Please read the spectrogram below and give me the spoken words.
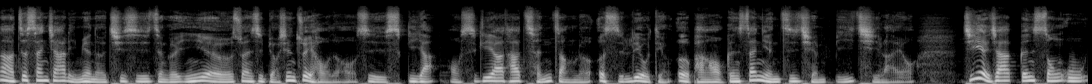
那这三家里面呢，其实整个营业额算是表现最好的哦，是 SKIYA 哦，SKIYA 它成长了二十六点二趴哦，跟三年之前比起来哦。吉野家跟松屋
